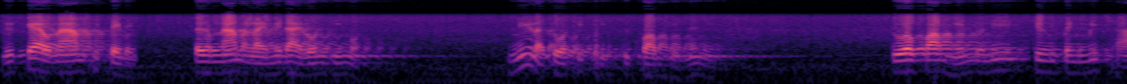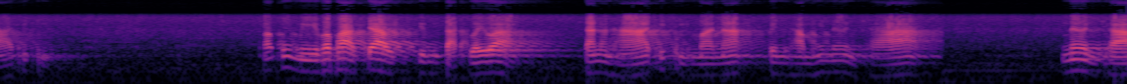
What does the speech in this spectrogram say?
หรือแก้วน้ำที่เต็ม เติมน้ำอะไรไม่ได้ล้นทิ้งหมด นี่แหละตัวที่ผิดคือความเห็นนั่นเองตัวความเห็นตัวนี้จึงเป็นมิจฉาทิฏฐิพระผู้มีพระภาคเจ้าจึงตัดไว้ว่า ตัณหาทิฏฐิมานะเป็นธรรมให้เนิ่นช้า เนิ่นช้า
